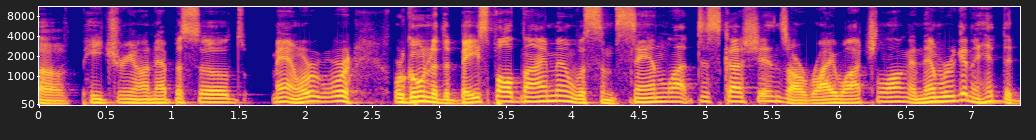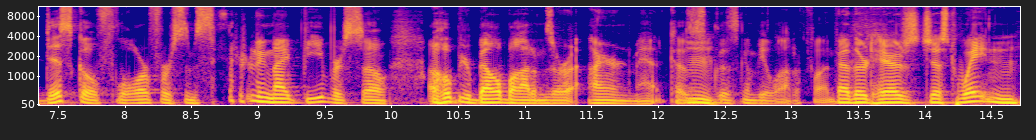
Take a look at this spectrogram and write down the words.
of Patreon episodes. Man, we're, we're, we're going to the baseball diamond with some Sandlot discussions, our Rye watch along, and then we're going to hit the disco floor for some Saturday Night Fever. So I hope your bell bottoms are ironed, Matt, because it's going to be a lot of fun. Feathered hair's just waiting.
